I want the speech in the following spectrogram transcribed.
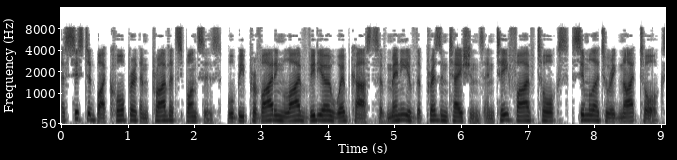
assisted by corporate and private sponsors, will be providing live video webcasts of many of the presentations and T5 talks similar to Ignite talks.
